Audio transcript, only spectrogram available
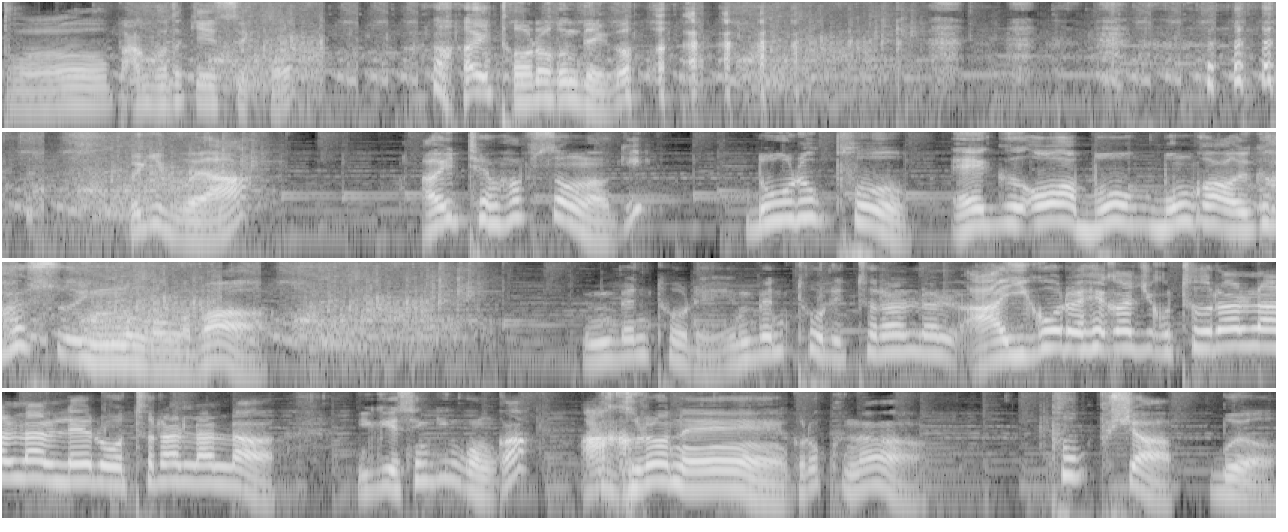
또 방구도 낄 수 있고. 아이 더러운데 이거. 여기 뭐야? 아이템 합성하기? 노루프, 에그, 어, 뭐, 뭔가 이거 할 수 있는 건가 봐. 인벤토리, 인벤토리 트랄랄, 아, 이거를 해가지고 트랄랄랄레로 트랄랄라. 이게 생긴 건가? 아, 그러네. 그렇구나. 푹샵, 뭐야.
